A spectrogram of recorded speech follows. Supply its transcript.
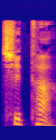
치타.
